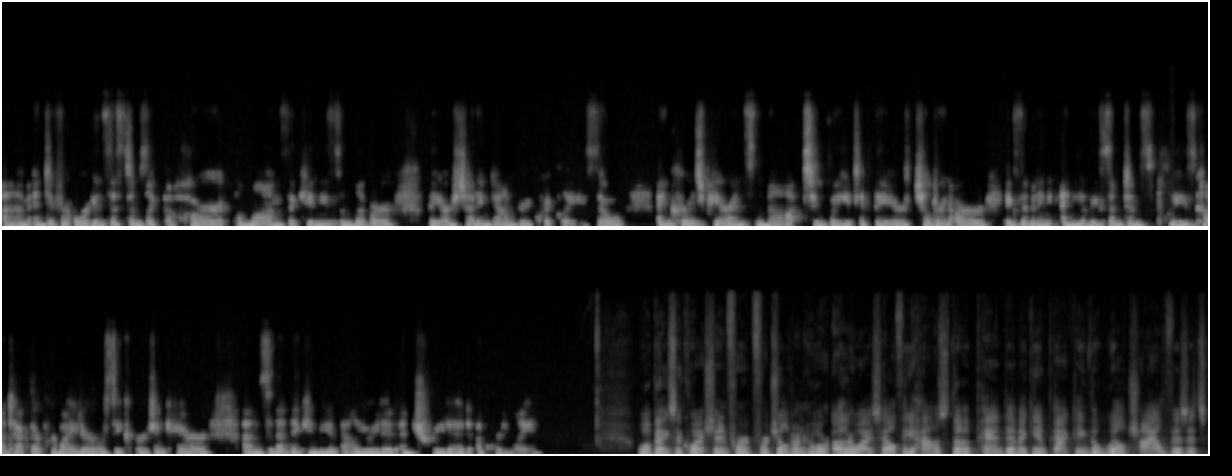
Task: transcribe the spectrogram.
um, and different organ systems like the heart, the lungs, the kidneys, and liver, they are shutting down very quickly. So I encourage parents not to wait if their children are exhibiting any of these symptoms. Please contact their provider or seek urgent care um, so that they can be evaluated and treated accordingly. Well, begs the question for, for children who are otherwise healthy, how's the pandemic impacting the well child visits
